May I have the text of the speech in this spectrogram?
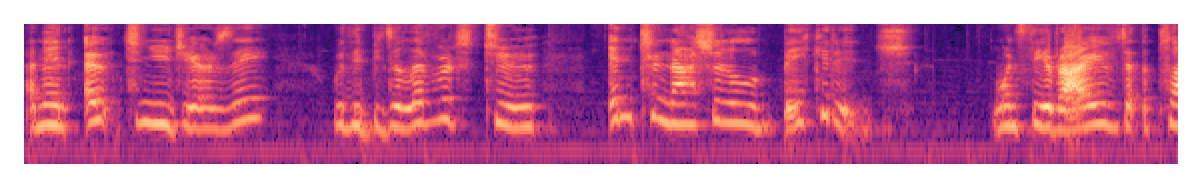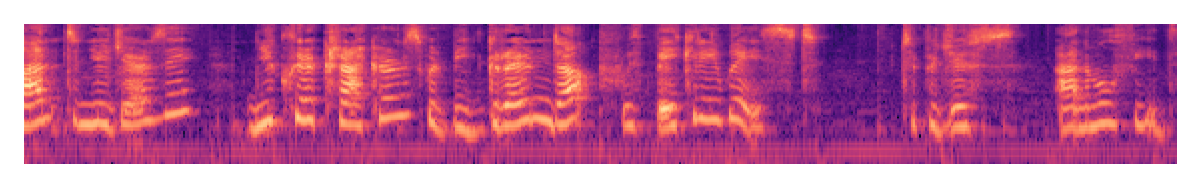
and then out to New Jersey, where they'd be delivered to International Bakerage. Once they arrived at the plant in New Jersey, nuclear crackers would be ground up with bakery waste to produce animal feed.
